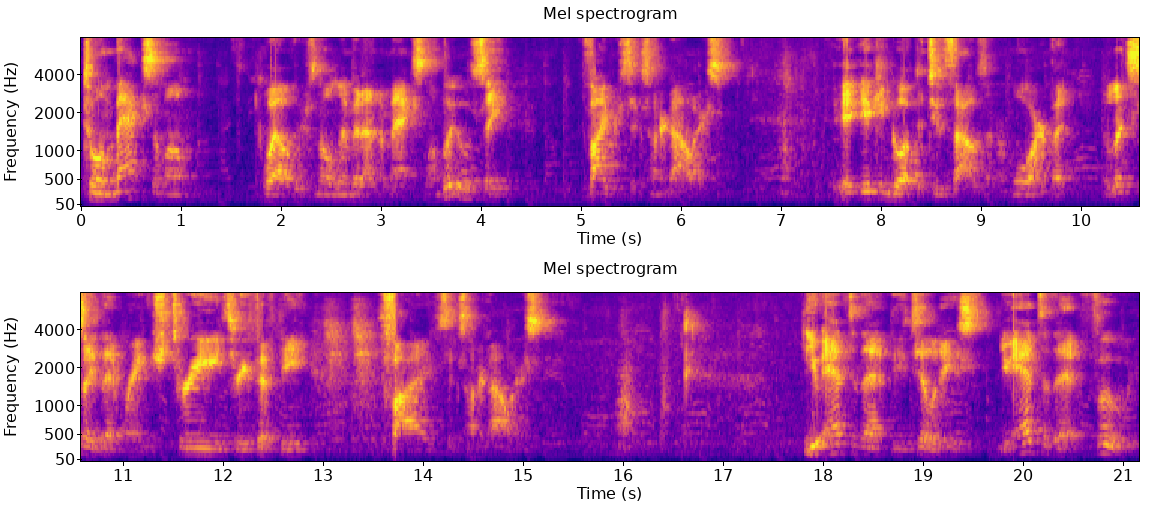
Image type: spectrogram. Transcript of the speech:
to a maximum. Well, there's no limit on the maximum, but we'll say five or six hundred dollars. It, it, can go up to two thousand or more, but let's say that range three, three fifty, five, six hundred dollars. You add to that the utilities, you add to that food,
